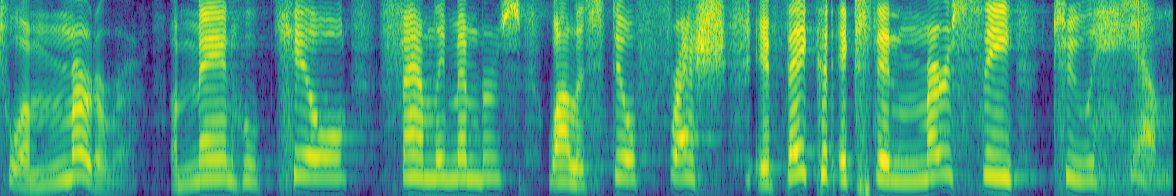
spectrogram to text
to a murderer, a man who killed family members while it's still fresh, if they could extend mercy to him,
